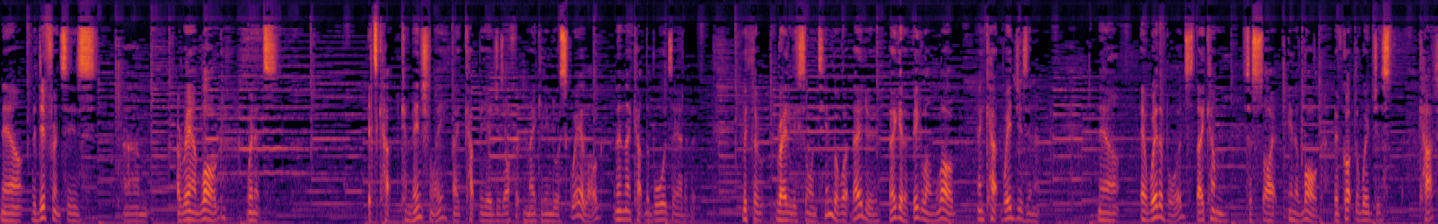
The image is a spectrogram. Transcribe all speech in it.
Now, the difference is um, a round log, when it's it's cut conventionally, they cut the edges off it and make it into a square log, and then they cut the boards out of it. With the radially sawn timber, what they do, they get a big long log and cut wedges in it. Now, our weatherboards, they come to site in a log. They've got the wedges cut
